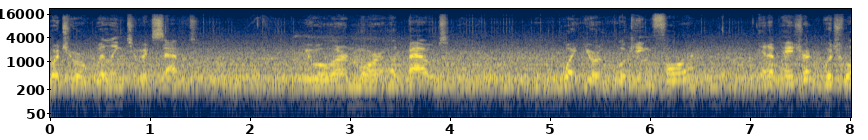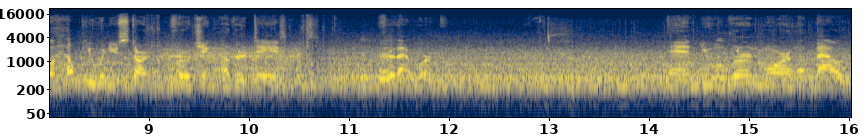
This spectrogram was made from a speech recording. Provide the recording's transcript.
what you are willing to accept. You will learn more about what you're looking for in a patron, which will help you when you start approaching other deities for that work. And you will learn more about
